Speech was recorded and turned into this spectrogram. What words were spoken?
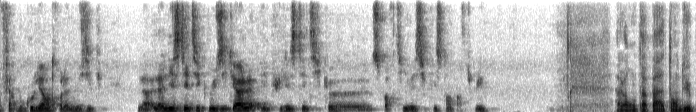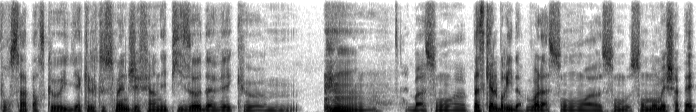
faire beaucoup de liens entre la musique l'esthétique musicale et puis l'esthétique euh, sportive et cycliste en particulier. Alors on t'a pas attendu pour ça parce qu'il y a quelques semaines j'ai fait un épisode avec euh, bah son euh, Pascal Bride, voilà son, son, son nom m'échappait,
